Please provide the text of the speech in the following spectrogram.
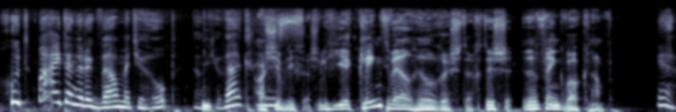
goed. Maar uiteindelijk wel met je hulp. Dankjewel, Chris. Alsjeblieft, alsjeblieft. Je klinkt wel heel rustig, dus dat vind ik wel knap. Ja.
